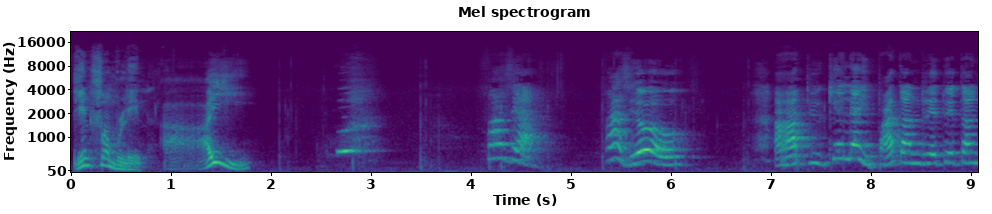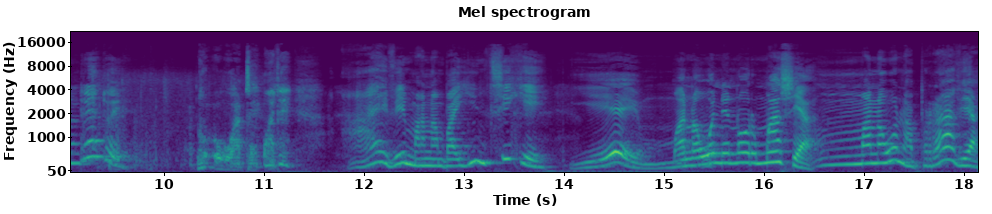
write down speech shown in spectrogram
dia ny fambolena. Hay! Ohh! Fazy a! Fazy oo! Apio kely aho hibata an'ireto entana ireto e! Ohatra e! Ohatra e! Hay ve manam-bahiny tsika e! Ie, manahoana ianao ry Masy a? Manahoana Bravy a?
